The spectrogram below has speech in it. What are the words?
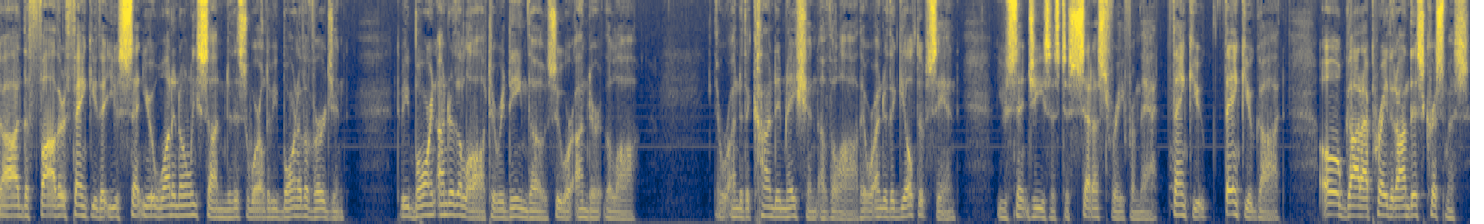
God the Father, thank you that you sent your one and only Son into this world to be born of a virgin, to be born under the law, to redeem those who were under the law. They were under the condemnation of the law, they were under the guilt of sin. You sent Jesus to set us free from that. Thank you. Thank you, God. Oh, God, I pray that on this Christmas,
